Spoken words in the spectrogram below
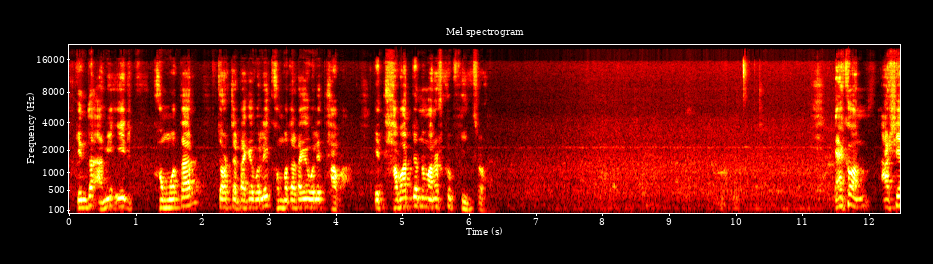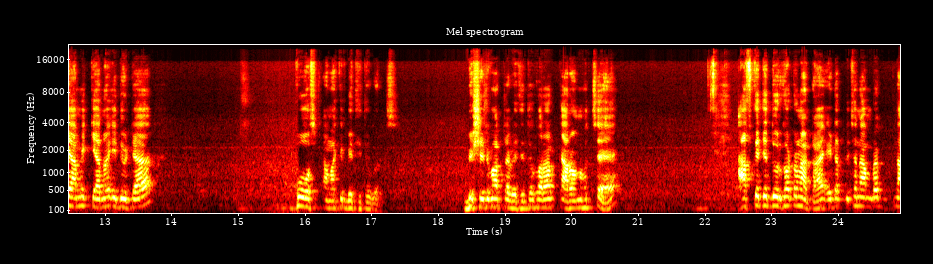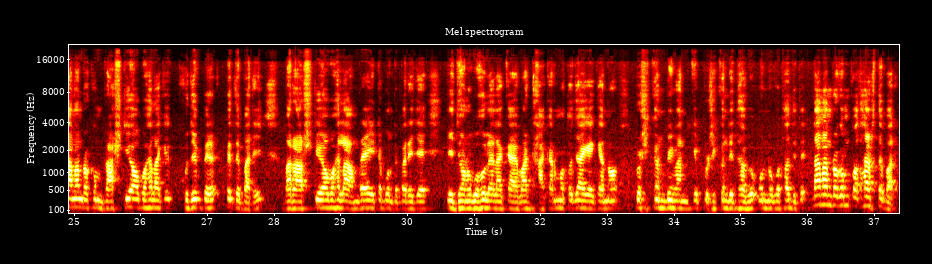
কিন্তু আমি এই ক্ষমতার চর্চাটাকে বলি, ক্ষমতাটাকে বলি থাবা। এই থাবার জন্য মানুষ খুব হিংস্র হয়। এখন আসি আমি কেন এই দুইটা পোস্ট আমাকে ব্যথিত করেছে। বিশেষ মাত্রা ব্যথিত করার কারণ হচ্ছে, আজকে যে দুর্ঘটনাটা, এটার পিছনে আমরা নানান রকম রাষ্ট্রীয় অবহেলাকে খুঁজে পেতে পারি বা রাষ্ট্রীয় অবহেলা আমরা এটা বলতে পারি যে, এই জনবহুল এলাকায় বা ঢাকার মতো জায়গায় কেন প্রশিক্ষণ বিমানকে প্রশিক্ষণ দিতে হবে, অন্য কোথাও দিতে, নানান রকম কথা আসতে পারে।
